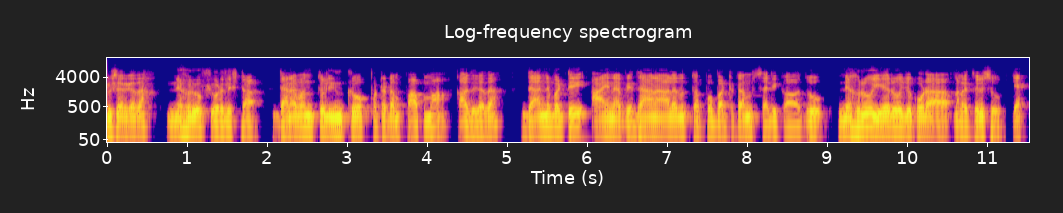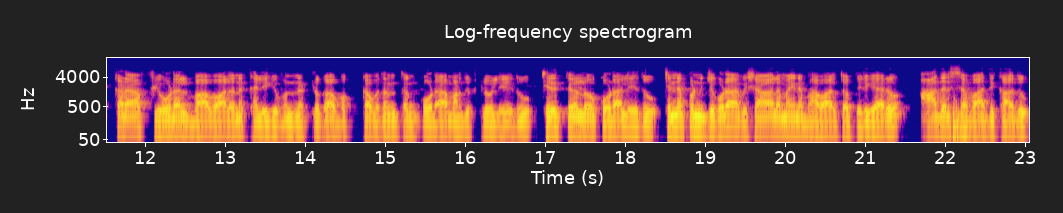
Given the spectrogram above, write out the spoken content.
చూశారు కదా? నెహ్రూ ఫ్యూడలిస్టా. ధనవంతుల ఇంట్లో పుట్టడం పాపమా? కాదు కదా? దాన్ని బట్టి ఆయన విధానాలను తప్పుపట్టడం సరికాదు. నెహ్రూ ఏ రోజు కూడా మనకు తెలుసు ఎక్కడ ఫ్యూడల్ భావాలను కలిగి ఉన్నట్లుగా ఒక్క ఉదంతం కూడా మన దృష్టిలో లేదు చరిత్రలో కూడా లేదు. చిన్నప్పటి నుంచి కూడా విశాలమైన భావాలతో పెరిగారు. ఆదర్శవాది కాదు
